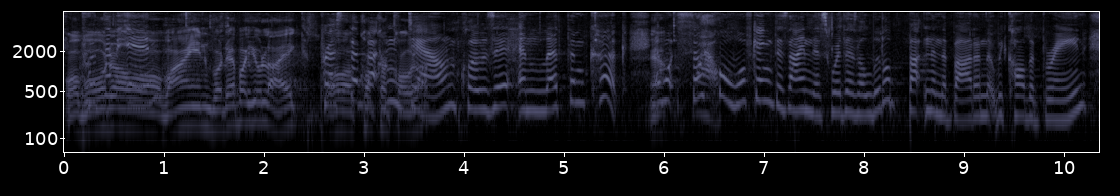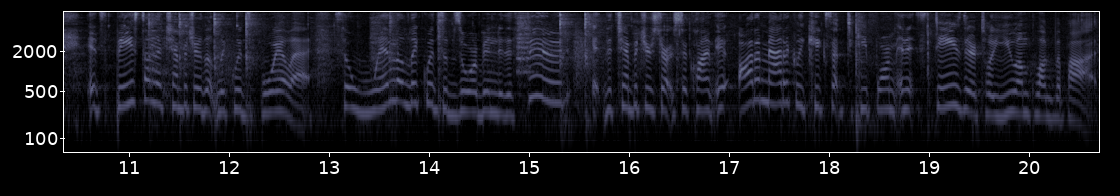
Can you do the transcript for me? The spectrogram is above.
Or Put water them in, or wine, whatever you like. press or the button down, close it, and let them cook. Yeah. And what's so Wow. cool, Wolfgang designed this where there's a little button in the bottom that we call the brain. It's based on the temperature that liquids boil at. So when the liquids absorb into the food, it, the temperature starts to climb. It automatically kicks up to keep warm, and it stays there till you unplug the pot.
